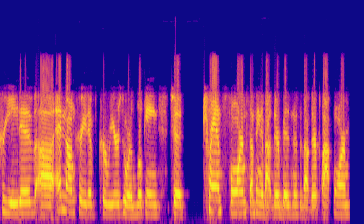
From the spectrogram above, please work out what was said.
creative uh, and non-creative careers who are looking to transform something about their business, about their platform.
